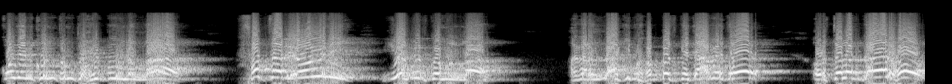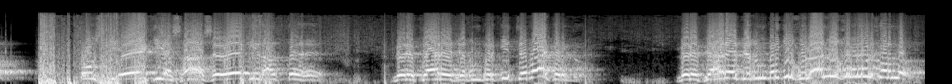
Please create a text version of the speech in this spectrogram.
کن کن تم تو حکوم اللہ فتح یو اللہ اگر اللہ کی محبت کے دعوے دار اور طلبگار ہو، تو اس کی ایک ہی احساس ہے، ایک ہی راستہ ہے۔ میرے پیارے پیغمبر کی اتباع کر لو۔ میرے پیارے پیغمبر کی غلامی قبول کر لو۔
